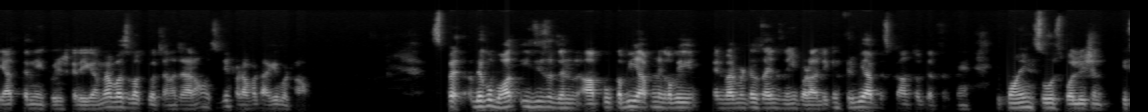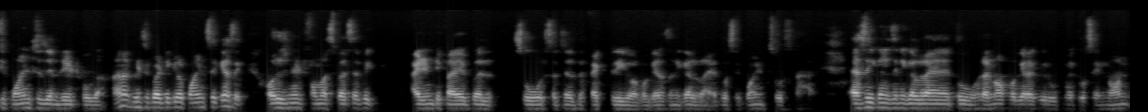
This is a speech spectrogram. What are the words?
याद करने की कोशिश करिएगा। मैं बस वक्त बचाना चाह रहा हूँ, इसलिए फटाफट आगे बढ़ रहा हूँ देखो, बहुत इजी सा जनरल आपको कभी आपने कभी एनवायरमेंटल साइंस नहीं पढ़ा, लेकिन फिर भी आप इसका आंसर कर सकते हैं कि पॉइंट सोर्स पॉल्यूशन किसी पॉइंट से जनरेट होगा, है ना? किसी पर्टिकुलर पॉइंट से कैसे originate from a specific identifiable source such as the factory और वगैरह से निकल रहा है तो उसे पॉइंट सोर्स कहा है। ऐसे ही कहीं से निकल रहा है तो रन ऑफ़ वगैरह के रूप में तो उसे नॉन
